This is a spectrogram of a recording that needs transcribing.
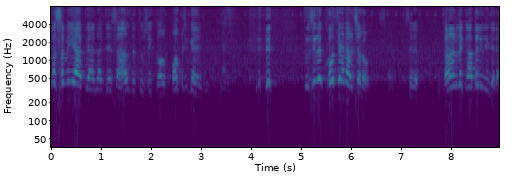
کسمیا پیا نا جس حال تسی قوم پہنچ گئے جی تسی تے کھوتیا نال چرو صرف کھان دے قابل ہی نہیں جرا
